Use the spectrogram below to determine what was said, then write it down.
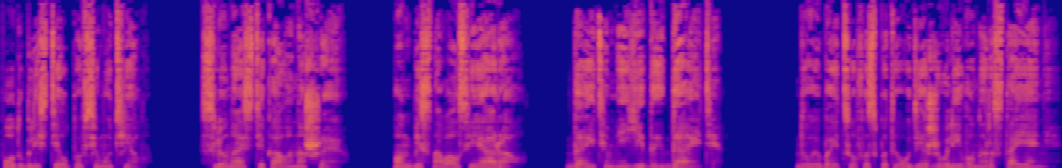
пот блестел по всему телу, слюна стекала на шею. Он бесновался и орал. «Дайте мне еды, дайте!» Двое бойцов СПТ удерживали его на расстоянии,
